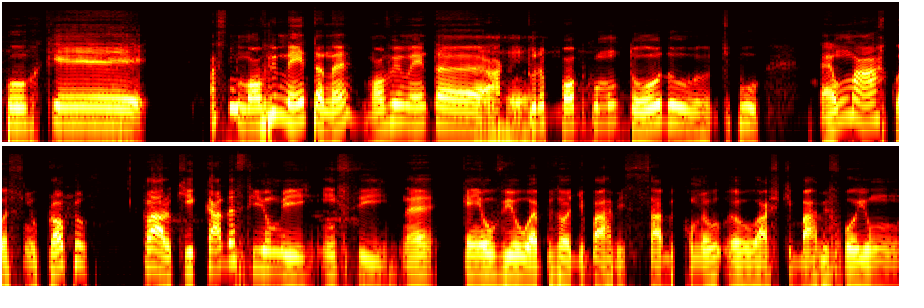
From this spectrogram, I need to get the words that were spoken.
porque assim, movimenta, né? Movimenta uhum. a cultura pop como um todo, tipo, é um marco, assim, o próprio Claro que cada filme em si, né? Quem ouviu o episódio de Barbie sabe como eu, eu acho que Barbie foi um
